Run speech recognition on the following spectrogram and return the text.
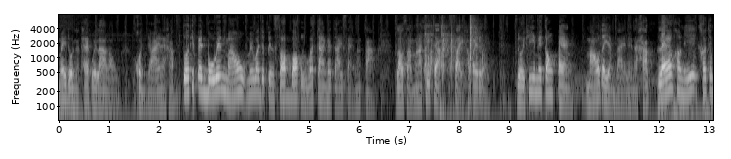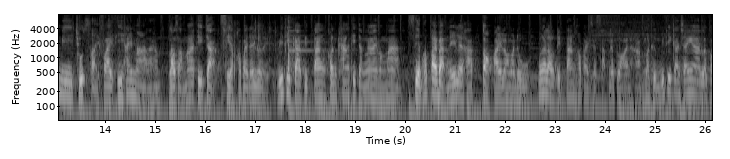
ไม่โดนกระแทกเวลาเราขนย้ายนะครับ ตัวที่เป็น b o w e n Mount ไม่ว่าจะเป็น Soft Box หรือว่าจานกระจายแสงต่างๆ เราสามารถที่จะใส่เข้าไปเลย โดยที่ไม่ต้องแปลง เมาส์แต่อย่างใดเลยนะครับ แล้วคราวนี้เขาจะมีชุดสายไฟที่ให้มานะครับ เราสามารถที่จะเสียบเข้าไปได้เลย วิธีการติดตั้งค่อนข้างที่จะง่ายมากๆ เสียบเข้าไปแบบนี้เลยครับ ต่อไปเรามาดูเมื่อเราติดตั้งเข้าไปเสร็จสับเรียบร้อยนะครับ มาถึงวิธีการใช้งานแล้วก็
